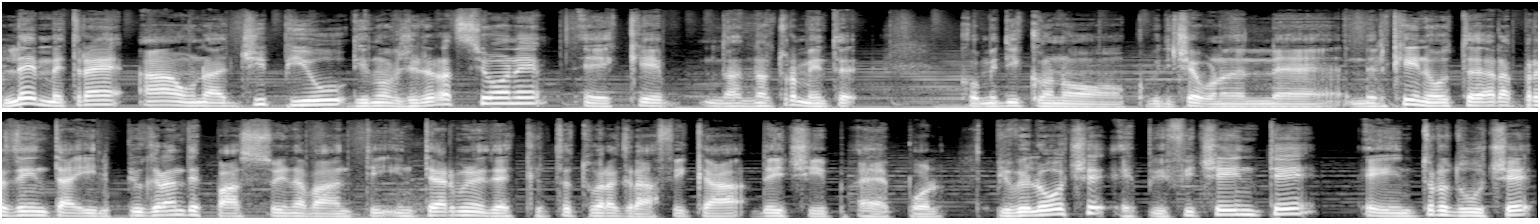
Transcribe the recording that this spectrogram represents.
L'M3 ha una GPU di nuova generazione e che naturalmente come, dicono, come dicevano nel, nel, keynote, rappresenta il più grande passo in avanti in termini di architettura grafica dei chip Apple. Più veloce e più efficiente e introduce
